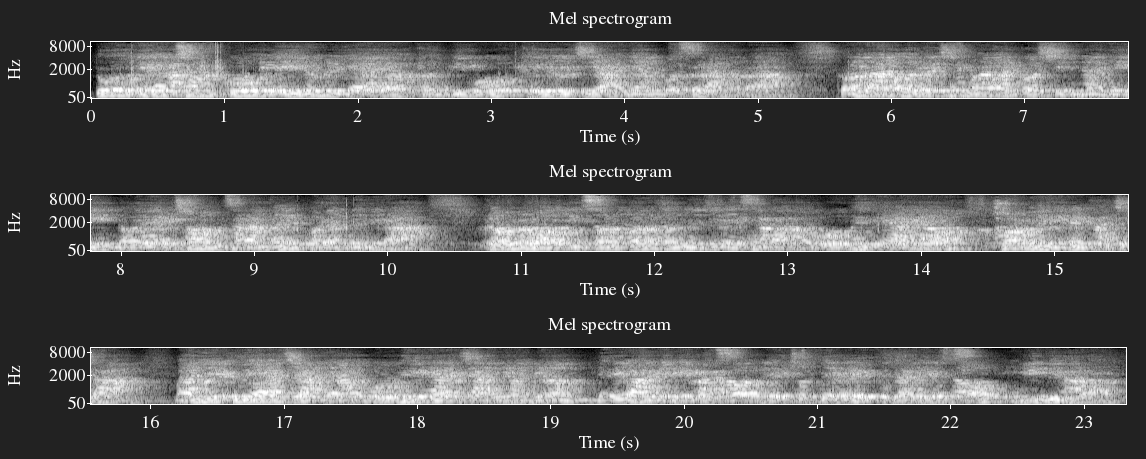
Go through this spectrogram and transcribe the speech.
또 내가 참고 내 이름을 위하여 견디고 게으르지 아니한 것을 아노라. 그러나 너를 책망할 것이 있나니 너의 처음 사랑을 버렸느니라. 그러므로 어디서 떨어졌는지를 생각하고 회개하여 처음의 일을 가지라 만일 그리하지 아니하고 회개하지 아니하면 내가 내게 가서 내 촛대를 그 자리에서 옮기리라.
